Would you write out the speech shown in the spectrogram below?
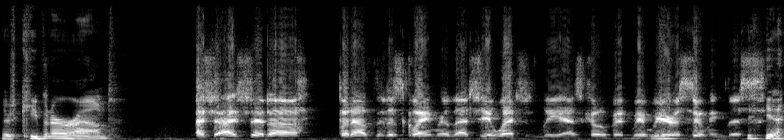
They're keeping her around. I should I should uh, put out the disclaimer that she allegedly has COVID. We, we are assuming this. Yeah.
